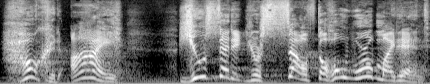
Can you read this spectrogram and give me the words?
How could I? You said it yourself. The whole world might end.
